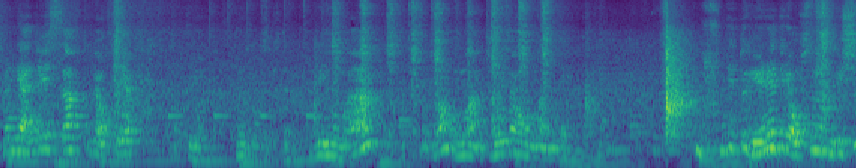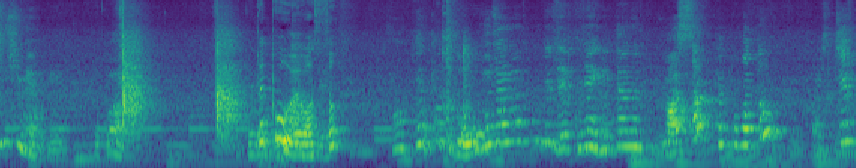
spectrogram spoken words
그런데 앉아있어 여기 엎드려 여기 있는 거야 어? 오만 더 이상 오면 안돼 근데 또 얘네들이 없으면 되게 심심해 우리 뭐가 페퍼 왜 왔어? 어, 페퍼도 너무 잘 먹는데 내 그냥 일단은 왔어? 페퍼가 또? 맛있지?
